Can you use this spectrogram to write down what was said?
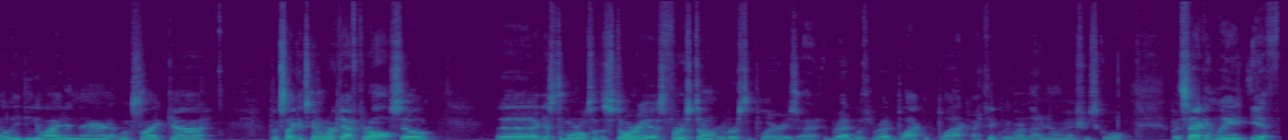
LED light in there, and it looks like uh, looks like it's going to work after all. So uh, I guess the moral to the story is first, don't reverse the polarities. Uh, red with red, black with black. I think we learned that in elementary school. But secondly, if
